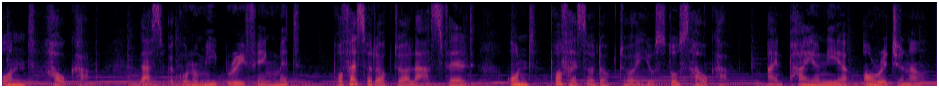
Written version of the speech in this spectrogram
und Haukap. Das Ökonomie-Briefing mit Prof. Dr. Lars Feld und Prof. Dr. Justus Haukap. Ein Pioneer Original.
